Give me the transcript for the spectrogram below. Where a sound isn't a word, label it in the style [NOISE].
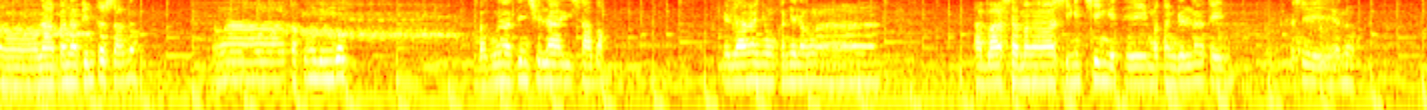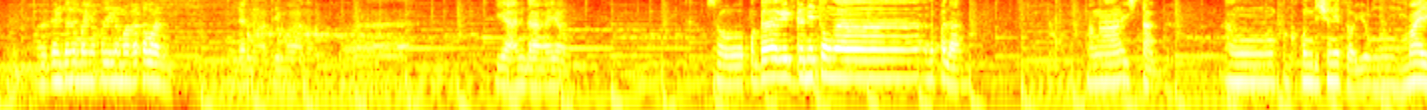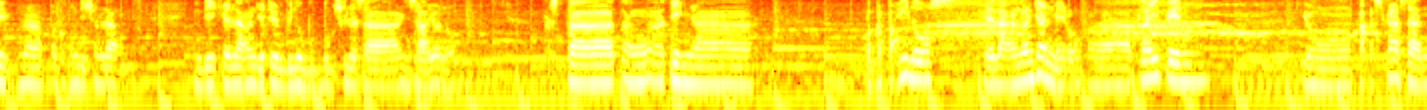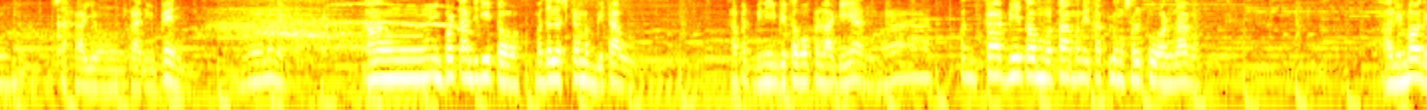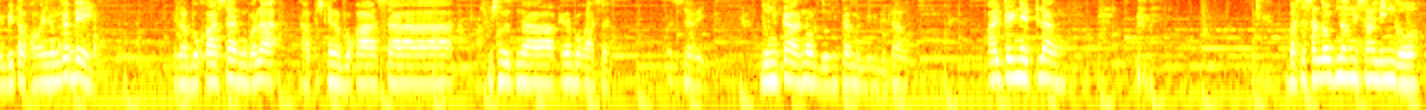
Ang laban natin to sa ano, mga tatlong linggo. Bago natin sila isabak. Kailangan yung kanilang ah, taba sa mga singit-singit eh matanggal natin kasi ano maganda naman yung kanilang mga katawan. Yan ang ating mga ano mga ihahanda ngayon. So pag ganitong ah, ano pa lang mga stag ang pagkakondisyon nito yung mild na pagkakondisyon lang hindi kailangan dito yung binubugbog sila sa ensayo no? Basta ang ating ah, pagkapakilos kailangan lang dyan mayroong uh, fly pen yung pakaskasan saka yung running pen. Yun naman eh. Ang importante dito madalas kang magbitaw. Dapat binibitaw mo palagi yan. Mga pagka binitaw mo tama ni tatlong salpukan lang. Halimbawa nagbitaw ka ngayong gabi kinabukasan wala. Tapos kinabukasan sa susunod na kinabukasan oh, sorry. Doon ka ano doon ka magbibitaw. Alternate lang. [CLEARS THROAT] Basta sa loob ng isang linggo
